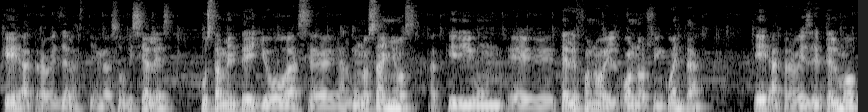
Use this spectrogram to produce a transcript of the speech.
que a través de las tiendas oficiales. Justamente yo hace algunos años adquirí un teléfono, el Honor 50, a través de Telmob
